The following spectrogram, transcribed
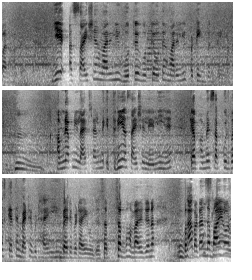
पर आ गए। ये आसाइशें हमारे लिए होते होते होते हमारे लिए फटीक बन गई। हम्म। हमने अपनी लाइफस्टाइल में इतनी आसाइशें ले ली हैं कि अब हमें सब कुछ बस कहते हैं बैठे बिठाए ही बैठे बिठाए हो जाए सब सब हमारे जो ना बस बटन दबाएँ और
